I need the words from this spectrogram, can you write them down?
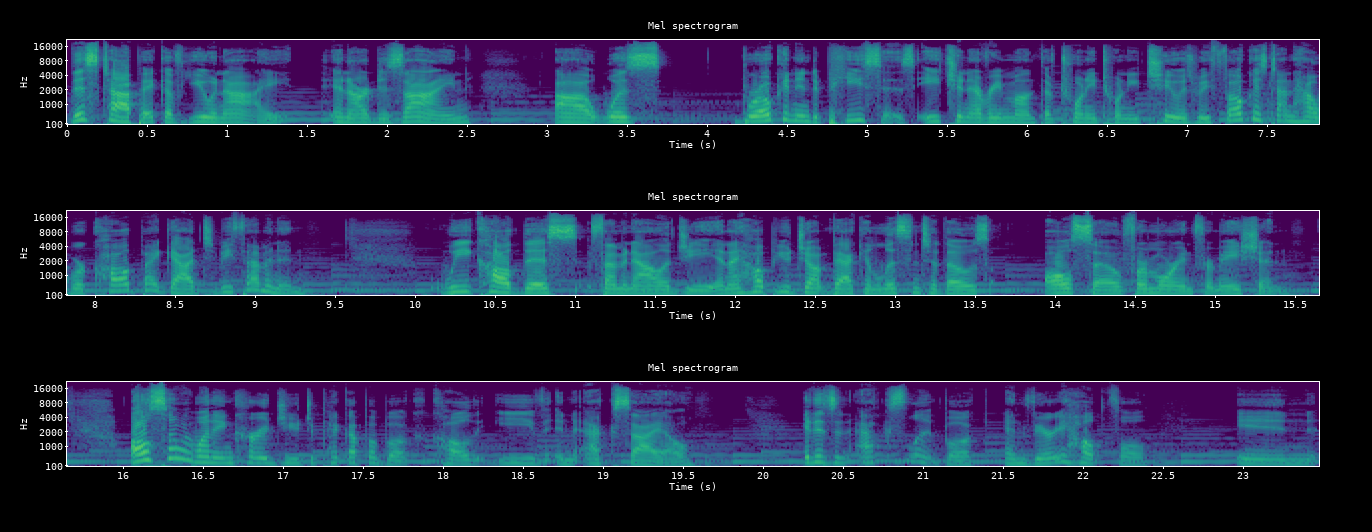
This topic of you and I in our design uh, was broken into pieces each and every month of 2022 as we focused on how we're called by God to be feminine. We called this Feminology, and I hope you jump back and listen to those also for more information. Also, I want to encourage you to pick up a book called Eve in Exile. It is an excellent book and very helpful in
